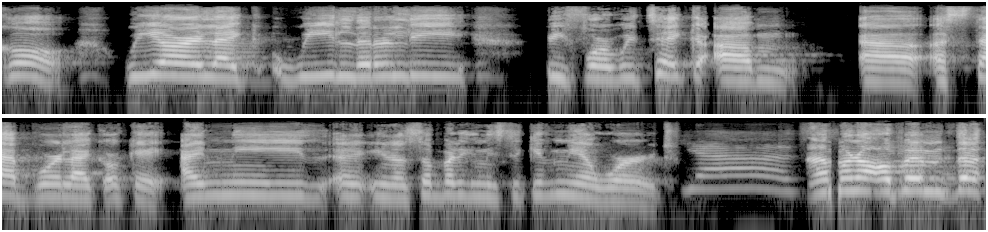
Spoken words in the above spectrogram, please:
go. We are like we literally before we take um uh, a step, we're like, okay, I need uh, you know somebody needs to give me a word. yes I'm gonna open the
